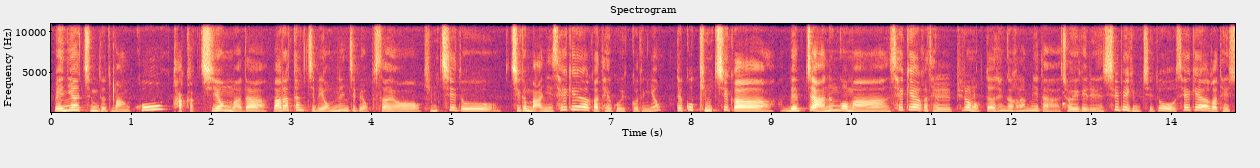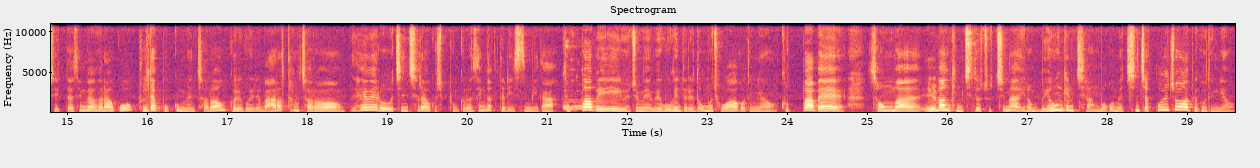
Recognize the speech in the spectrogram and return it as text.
매니아층들도 많고 각각 지역마다 마라탕집이 없는 집이 없어요. 김치도 지금 많이 세계화가 되고 있거든요. 근데 꼭 김치가 맵지 않은 것만 세계화가 될 필요는 없다고 생각을 합니다. 저희들은 실비 김치도 세계화가 될 수 있다 생각을 하고 불닭볶음면처럼 그리고 이제 마라탕처럼 해외로 진출하고 싶은 그런 생각들이 있습니다. 국밥이 요즘에 외국인들이 너무 좋아하거든요. 국밥에 정말 일반 김치도 좋지만 이런 매운 김치랑 먹으면 진짜 꿀조합이거든요.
